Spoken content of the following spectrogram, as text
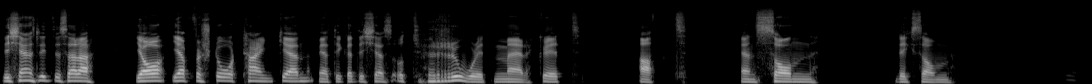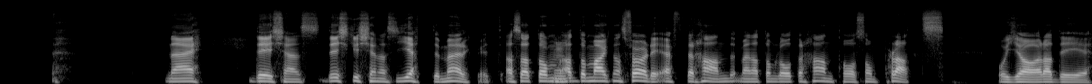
det känns lite så här. Ja, jag förstår tanken, men jag tycker att det känns otroligt märkligt att en sån liksom. Nej, det känns. Det skulle kännas jättemärkligt. Alltså att de Mm. att de marknadsför det efterhand, men att de låter han ta som plats och göra det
